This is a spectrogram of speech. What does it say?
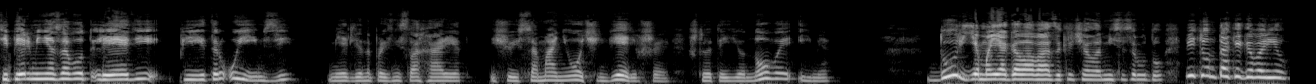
«Теперь меня зовут леди Питер Уимзи», — медленно произнесла Харриет, еще и сама не очень верившая, что это ее новое имя. «Дурья моя голова!» — закричала миссис Рудл. «Ведь он так и говорил!»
